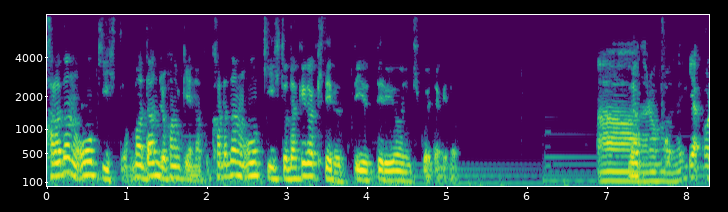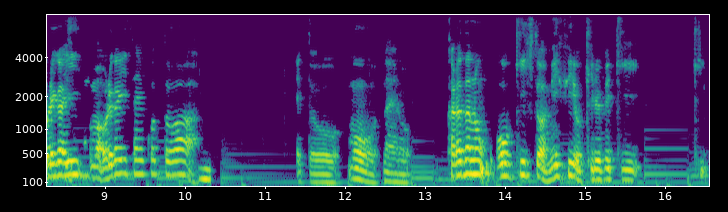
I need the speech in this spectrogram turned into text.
体の大きい人、まあ男女関係なく、体の大きい人だけが来てるって言ってるように聞こえたけど。あー、いやなるほどね。いや、俺が言い、まあ、俺が言いたいことは、うんえっと、もう、なんやろ、体の大きい人はミッフィーを着るべき、き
